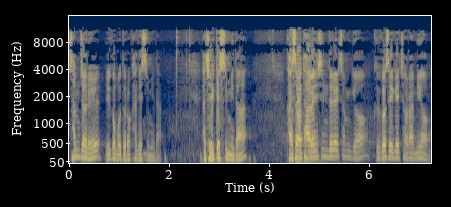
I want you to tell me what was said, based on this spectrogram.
3절을 읽어보도록 하겠습니다. 같이 읽겠습니다. 가서 다른 신들을 섬겨 그것에게 절하며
